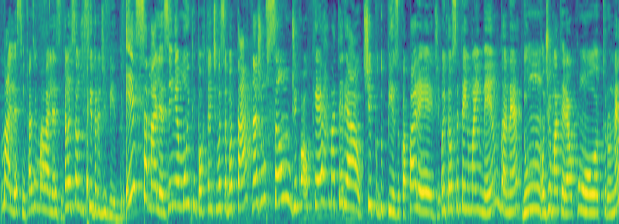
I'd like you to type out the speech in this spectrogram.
malha, assim, fazem uma malhazinha. Elas são de fibra de vidro. Essa malhazinha é muito importante você botar na junção de qualquer material, tipo do piso com a parede, ou então você tem uma emenda, né, de um, de um material com outro, né,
